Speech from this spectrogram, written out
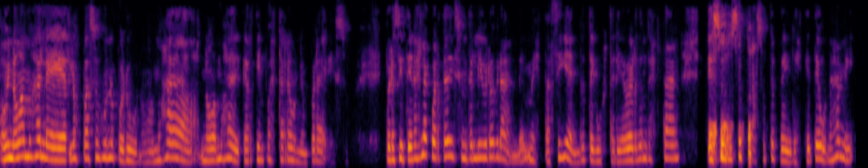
hoy no vamos a leer los pasos uno por uno, vamos a, no vamos a dedicar tiempo a esta reunión para eso. Pero si tienes la cuarta edición del libro grande, me estás siguiendo, te gustaría ver dónde están esos 12 pasos, te pediré que te unas a mí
